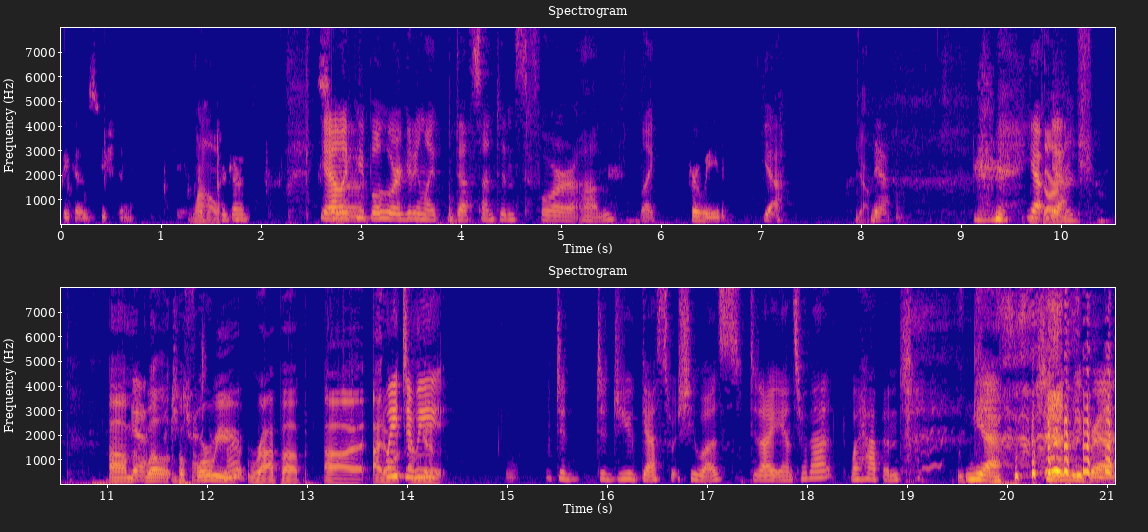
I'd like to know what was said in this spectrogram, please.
because you shouldn't be in prison Wow. for drugs. Yeah, like people who are getting like death sentence for um like for weed. yeah. Yeah. Yeah. Yep. Garbage. Um, Yeah, well, but she's trying before we up. wrap up, uh, I don't. Wait, did I'm we gonna- did did you guess what she was? Did I answer that? What happened? Yeah, she's a Libra.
